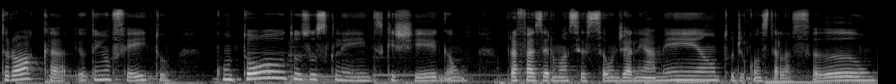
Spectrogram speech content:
troca eu tenho feito com todos os clientes que chegam para fazer uma sessão de alinhamento, de constelação,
